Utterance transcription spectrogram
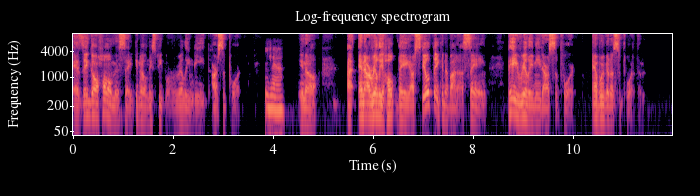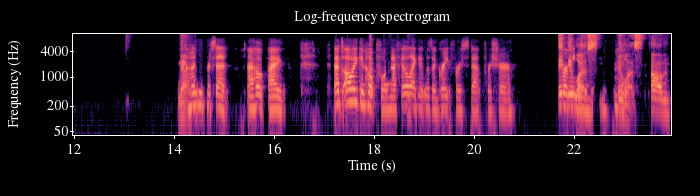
as they go home and say, you know, these people really need our support. Yeah. You know, I, and I really hope they are still thinking about us saying they really need our support and we're going to support them. Now, 100%. I hope I that's all we can hope for. And I feel like it was a great first step for sure. It, for it was. it was. Um,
